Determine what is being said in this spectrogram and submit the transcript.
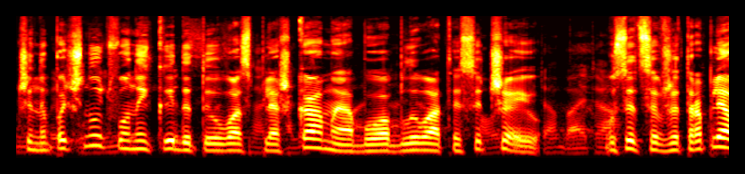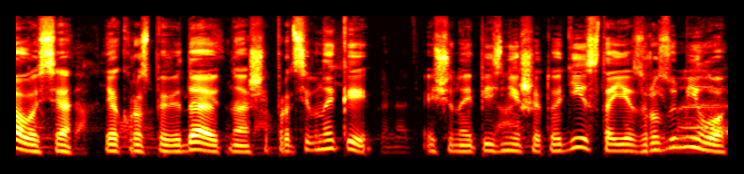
чи не почнуть вони кидати у вас пляшками або обливати сечею? Усе це вже траплялося, як розповідають наші працівники. І що найпізніше тоді стає зрозуміло,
